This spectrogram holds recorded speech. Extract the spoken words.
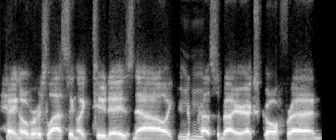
hangover is lasting like two days now. Like you're mm-hmm. depressed about your ex girlfriend.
